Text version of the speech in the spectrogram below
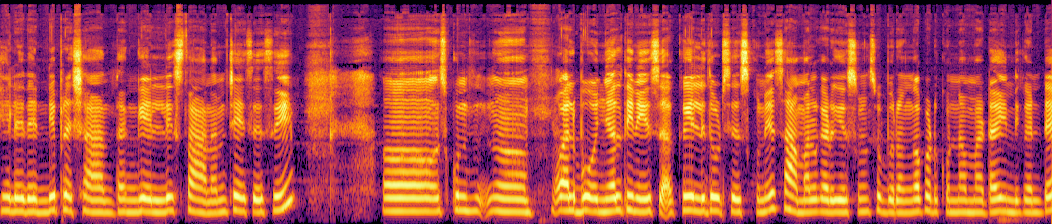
చేయలేదండి. ప్రశాంతంగా వెళ్ళి స్నానం చేసేసి వాళ్ళు భోజనాలు తినేసాక ఇల్లు తుడిసేసుకుని సామాన్లు కడిగేసుకుని శుభ్రంగా పడుకున్నమాట ఎందుకంటే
